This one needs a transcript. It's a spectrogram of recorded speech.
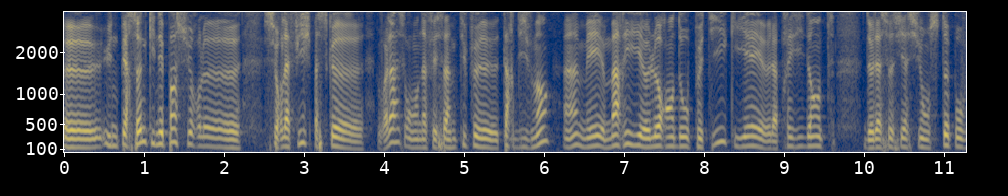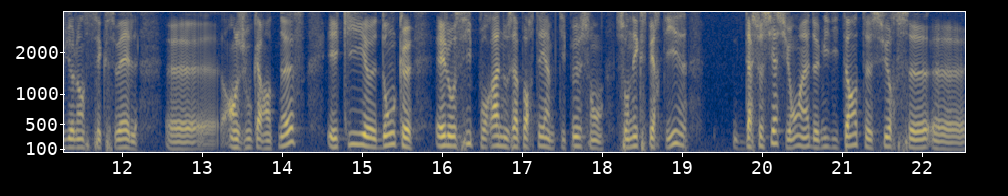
euh, une personne qui n'est pas sur le sur l'affiche parce que voilà on a fait ça un petit peu tardivement, hein, mais Marie Laurando Petit qui est la présidente de l'association Stop aux violences sexuelles euh, Anjou 49 et qui donc elle aussi pourra nous apporter un petit peu son son expertise d'association, hein, de militante sur ce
